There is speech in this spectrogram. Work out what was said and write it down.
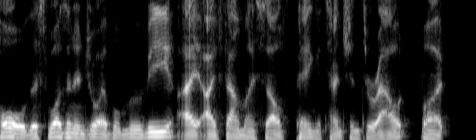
whole, this was an enjoyable movie. I, I found myself paying attention throughout, but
